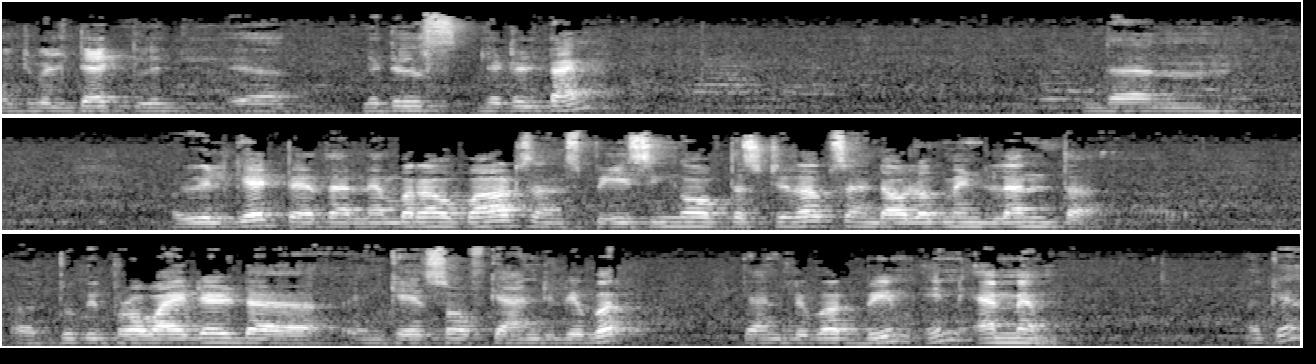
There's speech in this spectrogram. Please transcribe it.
and it will take uh, little little time. Then we will get uh, the number of bars and spacing of the stirrups and development length uh, to be provided uh, in case of cantilever cantilever beam in mm. Okay?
